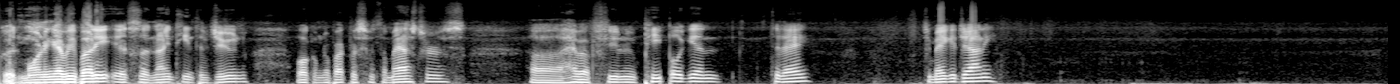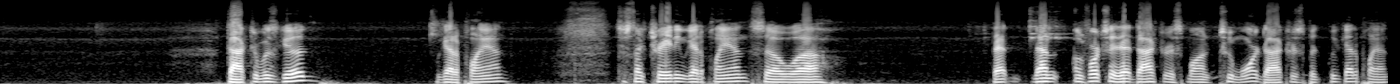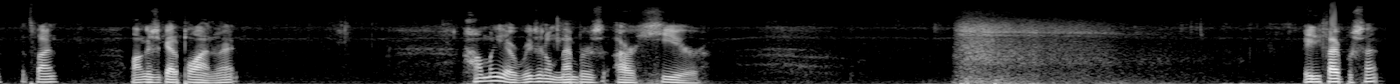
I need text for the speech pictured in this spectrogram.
Good morning, everybody. It's the 19th of June. Welcome to Breakfast with the Masters. Uh, I have a few new people again today. Did you make it, Johnny? Doctor was good. We got a plan. Just like trading, we got a plan. So uh, that then, unfortunately, that doctor has spawned two more doctors, but we've got a plan. That's fine long as you got a plan, right? How many original members are here? Eighty-five percent.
